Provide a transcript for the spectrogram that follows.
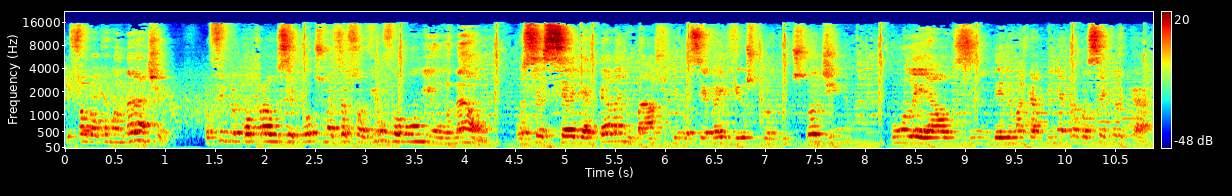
e falou, comandante, eu fui para comprar os e-books, mas eu só vi o volume 1. Não, você segue até lá embaixo que você vai ver os produtos todinho, com o layoutzinho dele, uma capinha para você clicar.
